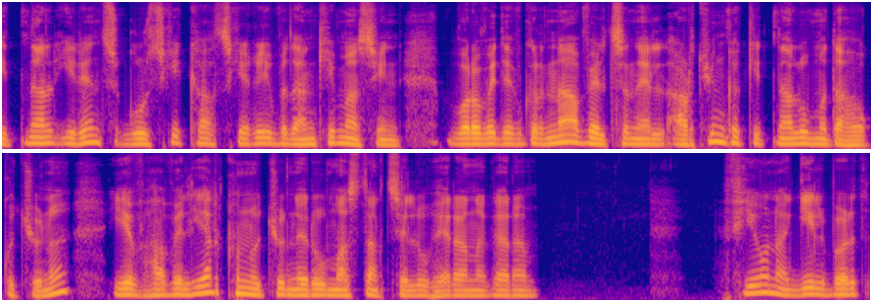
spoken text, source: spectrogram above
գիտնալ իրենց գուրսկի քաղցկեղի վտանգի մասին, որովհետև կրնա ավելցնել արդյունքը գիտնալու մտահոգությունը եւ հավելյալ քննություններով մասնակցելու հերանեկարը։ Ֆիոնա Գիլբերտ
